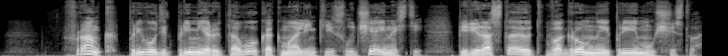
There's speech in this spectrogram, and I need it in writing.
Франк приводит примеры того, как маленькие случайности перерастают в огромные преимущества.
